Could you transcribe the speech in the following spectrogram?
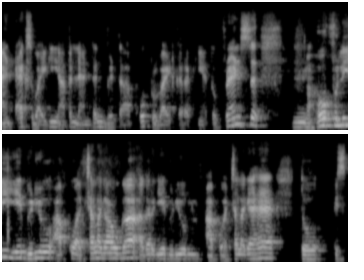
एंड एक्स वाई की यहाँ पे लेंथ एंड ब्रेथ आपको प्रोवाइड कर रखी है। तो फ्रेंड्स होपफुली ये वीडियो आपको अच्छा लगा होगा। अगर ये वीडियो आपको अच्छा लगा है तो इस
